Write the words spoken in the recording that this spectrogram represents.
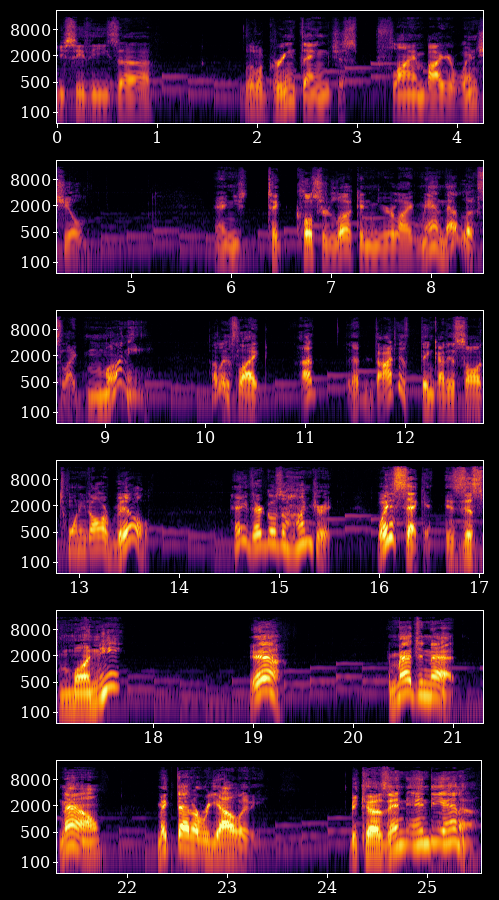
you see these uh, little green things just flying by your windshield. And you take a closer look and you're like, man, that looks like money. That looks like I I just think I just saw a twenty dollar bill. Hey, there goes a hundred. Wait a second, is this money? Yeah. Imagine that. Now, make that a reality. Because in Indiana,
